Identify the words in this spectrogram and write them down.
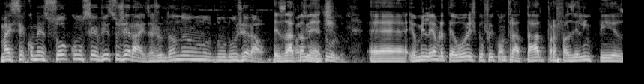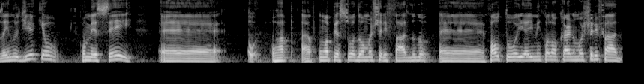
Mas você começou com serviços gerais, ajudando no, no, no geral. Exatamente. É, eu me lembro até hoje que eu fui contratado para fazer limpeza. E no dia que eu comecei, é, uma pessoa do almoxerifado é, faltou e aí me colocaram no almoxerifado.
